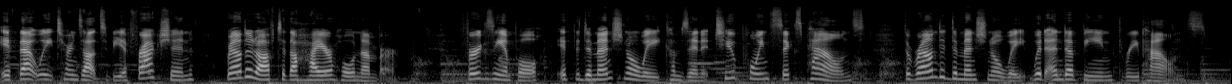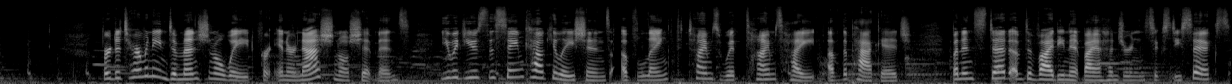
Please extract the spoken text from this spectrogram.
If that weight turns out to be a fraction, round it off to the higher whole number. For example, if the dimensional weight comes in at 2.6 pounds, the rounded dimensional weight would end up being 3 pounds. For determining dimensional weight for international shipments, you would use the same calculations of length times width times height of the package, but instead of dividing it by 166,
